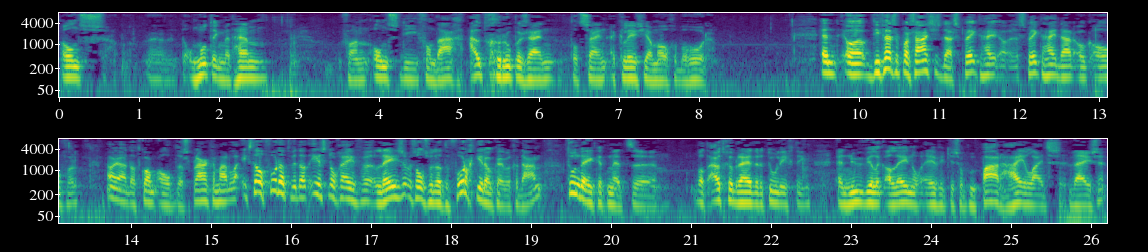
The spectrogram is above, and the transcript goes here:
Ons, de ontmoeting met hem, van ons die vandaag uitgeroepen zijn tot zijn ecclesia mogen behoren. En uh, diverse passages, daar spreekt hij, uh, spreekt hij daar ook over. Nou ja, dat kwam al ter sprake. Maar ik stel voor dat we dat eerst nog even lezen, zoals we dat de vorige keer ook hebben gedaan. Toen deed ik het met uh, wat uitgebreidere toelichting. En nu wil ik alleen nog eventjes op een paar highlights wijzen.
